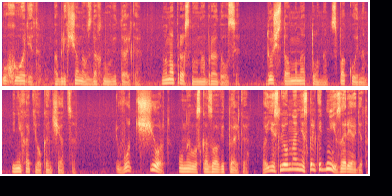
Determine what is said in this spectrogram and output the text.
«Уходит!» — облегченно вздохнул Виталька. Но напрасно он обрадовался. Дождь стал монотонным, спокойным и не хотел кончаться. «Вот черт!» — уныло сказал Виталька. «А если он на несколько дней зарядит?»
